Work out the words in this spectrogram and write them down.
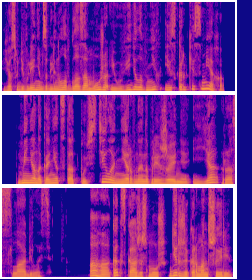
Я с удивлением заглянула в глаза мужа и увидела в них искорки смеха. Меня наконец-то отпустило нервное напряжение, и я расслабилась. «Ага, как скажешь, муж, держи карман шире.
